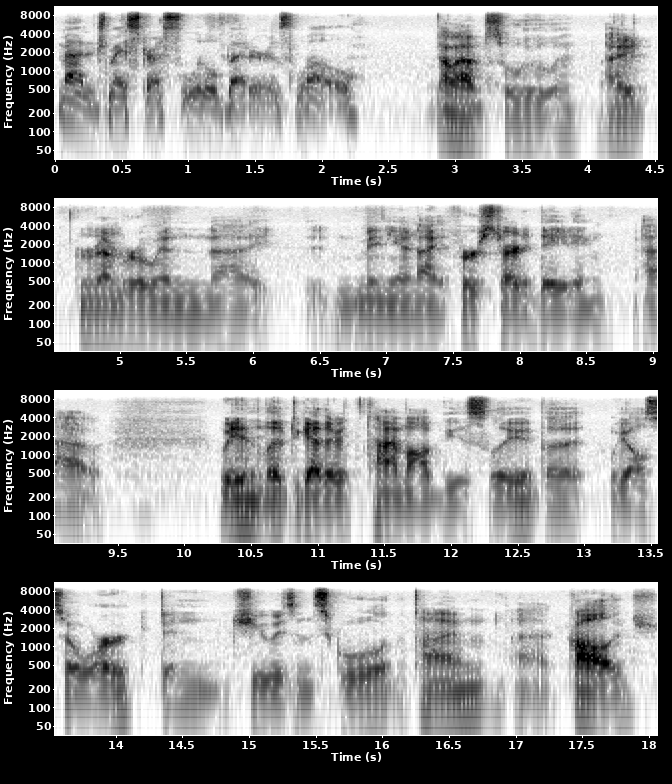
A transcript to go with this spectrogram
manage my stress a little better as well. Oh, absolutely. I remember when uh, Minja and I first started dating. Uh, we didn't live together at the time, obviously, but we also worked, and she was in school at the time, uh, college.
